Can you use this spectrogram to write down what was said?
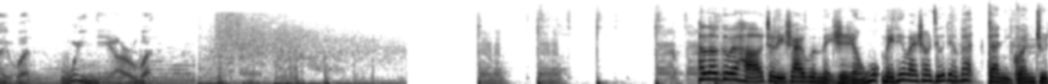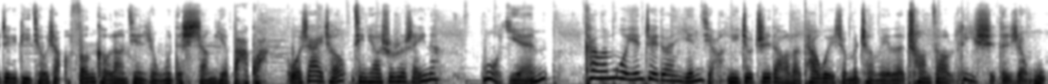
爱问为你而问。Hello，各位好，这里是爱问每日人物，每天晚上九点半带你关注这个地球上风口浪尖人物的商业八卦。我是爱成，今天要说说谁呢？莫言。看完莫言这段演讲，你就知道了他为什么成为了创造历史的人物。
